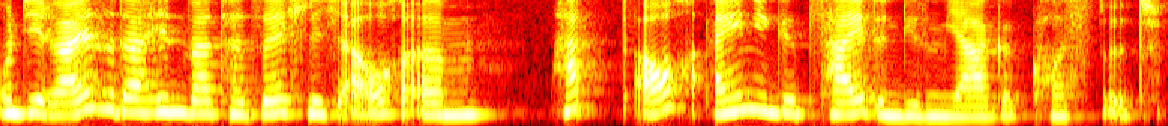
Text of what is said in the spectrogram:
Und die Reise dahin war tatsächlich auch, ähm, hat auch einige Zeit in diesem Jahr gekostet.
